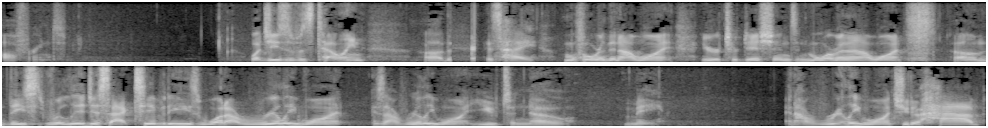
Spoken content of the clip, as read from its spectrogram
offerings. What Jesus was telling uh, is, hey, more than I want your traditions and more than I want um, these religious activities, what I really want is I really want you to know me. And I really want you to have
